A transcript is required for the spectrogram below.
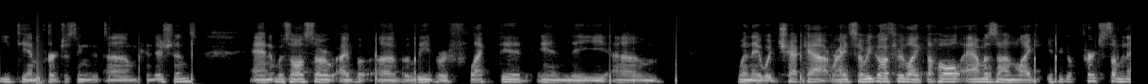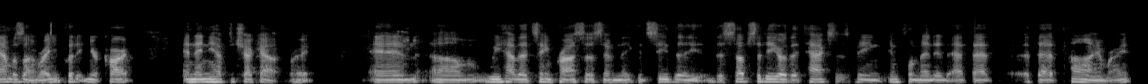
ETM purchasing um, conditions. And it was also, I uh, believe, reflected in the, um, when they would check out, right? So we go through like the whole Amazon, like if you go purchase something on Amazon, right? You put it in your cart and then you have to check out, right? And um, we have that same process and they could see the, the subsidy or the taxes being implemented at that, at that time, right?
